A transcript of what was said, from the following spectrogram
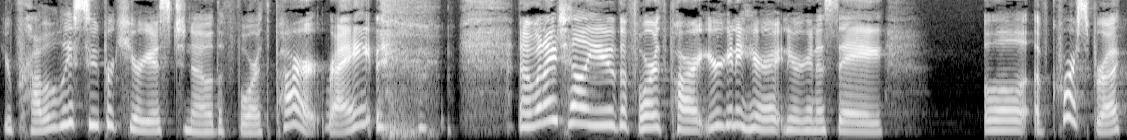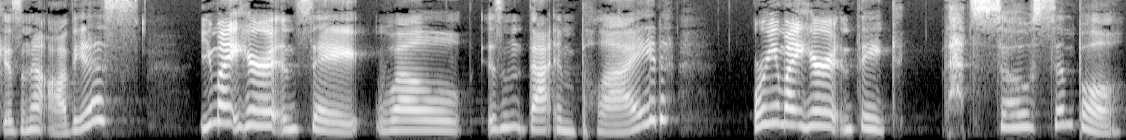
you're probably super curious to know the fourth part, right? now, when I tell you the fourth part, you're going to hear it and you're going to say, Well, of course, Brooke, isn't that obvious? You might hear it and say, Well, isn't that implied? Or you might hear it and think, That's so simple.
